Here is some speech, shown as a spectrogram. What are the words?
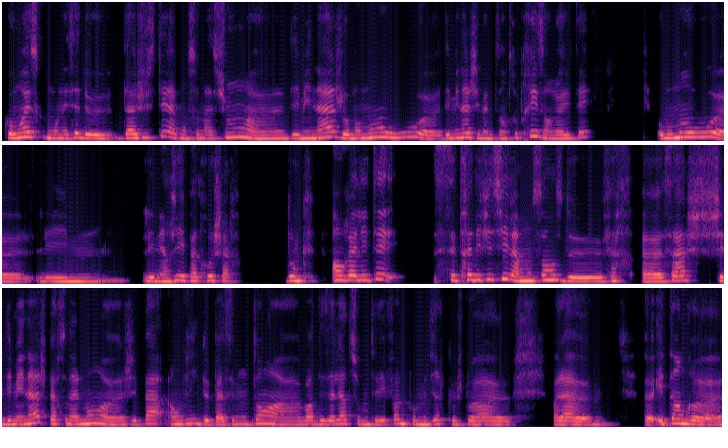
Comment est-ce qu'on essaie d'ajuster la consommation des ménages au moment où des ménages et même des entreprises en réalité, au moment où l'énergie est pas trop chère? Donc, en réalité, c'est très difficile, à mon sens, de faire euh, ça chez des ménages. Personnellement, euh, j'ai pas envie de passer mon temps à avoir des alertes sur mon téléphone pour me dire que je dois, euh, voilà, éteindre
